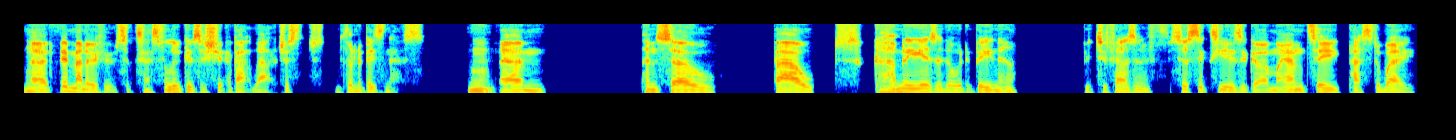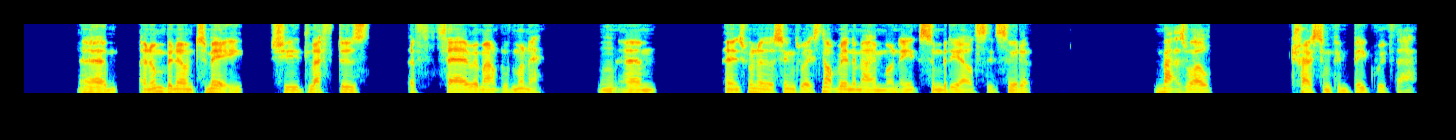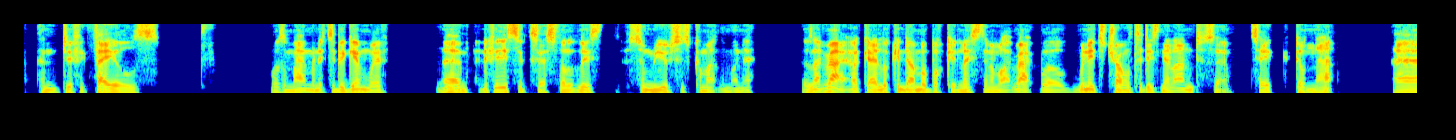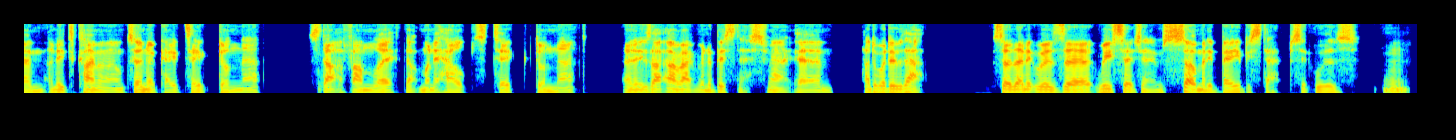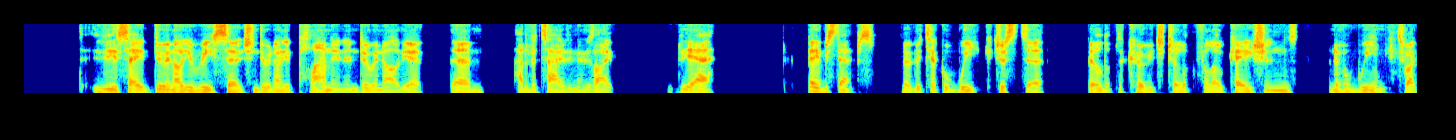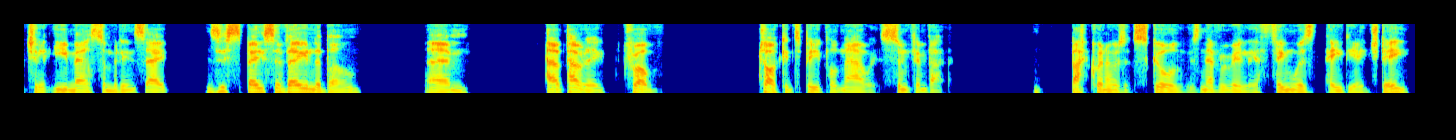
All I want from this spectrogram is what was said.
Mm. Uh, it didn't matter if it was successful. Who gives a shit about that? Just, just run a business. Mm. Um, and so about how many years ago would it be now? Be 2000. So six years ago, my auntie passed away. Um, and unbeknown to me, she'd left us a fair amount of money. Mm. Um, and it's one of those things where it's not really my money, it's somebody else's. So don't, might as well try something big with that. And if it fails, wasn't my money to begin with. Um, and if it is successful, at least some use has come out of the money. I was like, right, okay, looking down my bucket list, and I'm like, right, well, we need to travel to Disneyland. So, tick, done that. Um, I need to climb a mountain. Okay, tick, done that. Start a family. That money helps. Tick, done that. And it was like, all right, run a business. Right. Um, how do I do that? So then it was uh, researching. It was so many baby steps. It was, Mm. you say, doing all your research and doing all your planning and doing all your um, advertising. It was like, yeah, baby steps. Maybe take a week just to build up the courage to look for locations. Another week to actually email somebody and say, "Is this space available?" Um, and apparently, from talking to people now, it's something that back when I was at school, it was never really a thing. Was ADHD,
